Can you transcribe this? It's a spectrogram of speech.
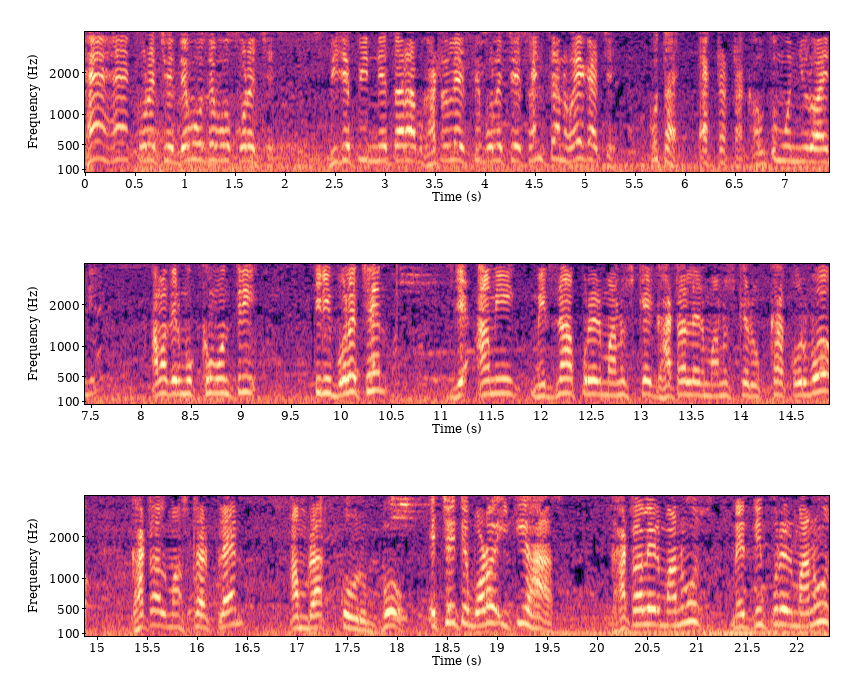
হ্যাঁ হ্যাঁ করেছে, দেব দেব করেছে। বিজেপির নেতারা ঘাটালে এসে বলেছে, স্যাংশন হয়ে গেছে। কোথায়? একটা টাকাও তো মঞ্জুর হয়নি। আমাদের মুখ্যমন্ত্রী, তিনি বলেছেন যে আমি মিদনাপুরের মানুষকে ঘাটালের মানুষকে রক্ষা করব ঘাটাল মাস্টার প্ল্যান আমরা করব। এর চাইতে বড় ইতিহাস ঘাটালের মানুষ মেদিনীপুরের মানুষ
